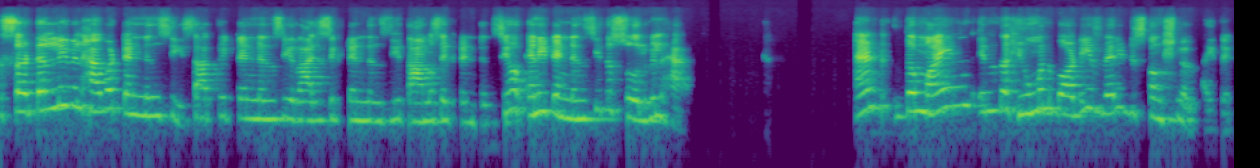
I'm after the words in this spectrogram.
certainly will have a tendency sattvic tendency rajasic tendency tamasic tendency or any tendency the soul will have and the mind in the human body is very dysfunctional i think.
